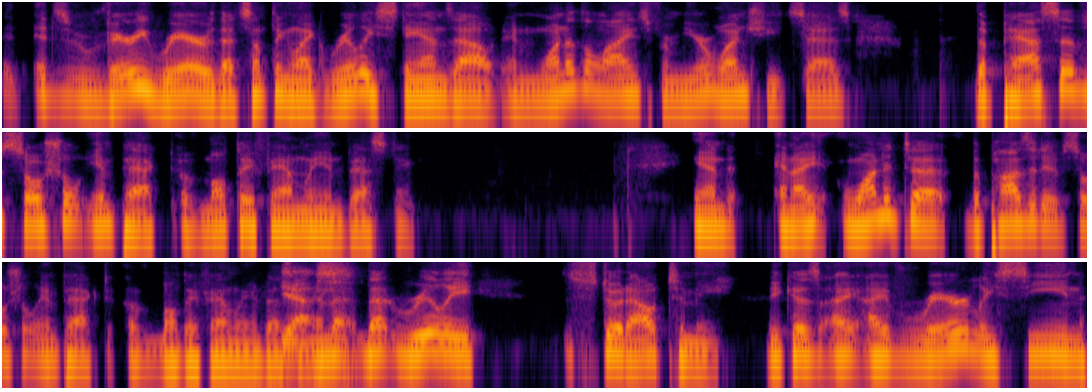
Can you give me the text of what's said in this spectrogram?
it, it's very rare that something like really stands out. And one of the lines from your one sheet says, "The passive social impact of multifamily investing." And and I wanted to the positive social impact of multifamily investing, yes. and that that really stood out to me because I, I've rarely seen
